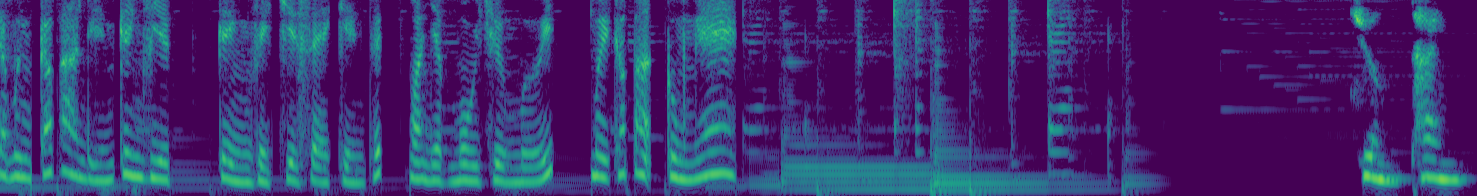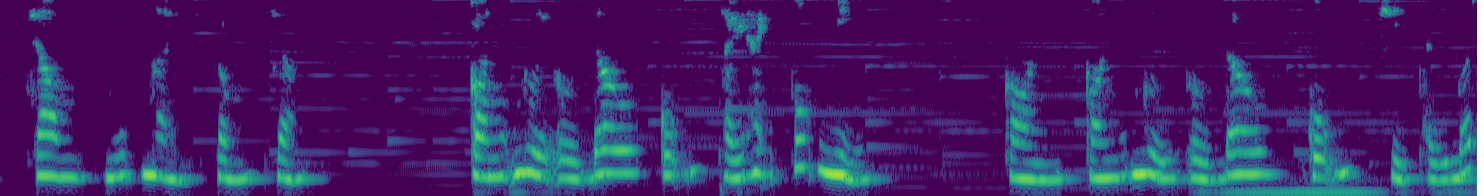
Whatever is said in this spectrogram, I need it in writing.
Chào mừng các bạn đến kênh Việt, kênh về chia sẻ kiến thức hòa nhập môi trường mới. Mời các bạn cùng nghe. Trưởng thành trong những ngày sống chậm. Có những người ở đâu cũng thấy hạnh phúc nhỉ? Còn có những người ở đâu cũng chỉ thấy bất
